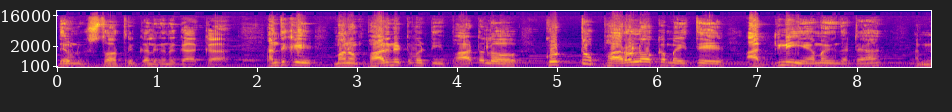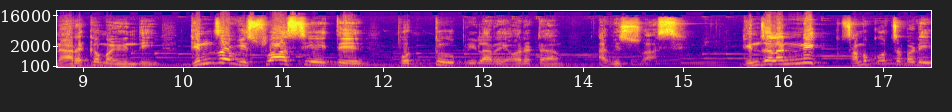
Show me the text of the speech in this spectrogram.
దేవునికి స్తోత్రం కలుగును గాక. అందుకే మనం పాడినటువంటి పాటలో కొట్టు పరలోకమైతే అగ్ని ఏమైందట? నరకమైంది. గింజ విశ్వాసి అయితే పొట్టు ప్రియులార ఎవరట? అవిశ్వాసి. గింజలన్నీ సమకూర్చబడి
